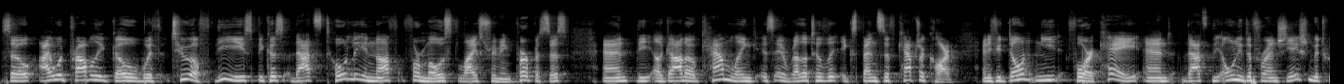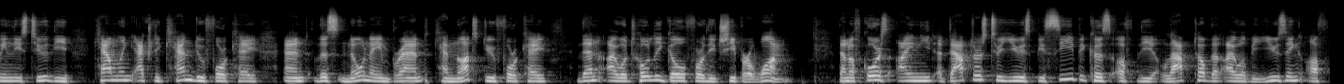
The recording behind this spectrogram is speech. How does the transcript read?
So I would probably go with two of these because that's totally enough for most live streaming purposes. And the Elgato Camlink is a relatively expensive capture card. And if you don't need 4K, and that's the only differentiation between these two, the Camlink actually can do 4K and this no-name brand cannot do 4K, then I would totally go for the cheaper one. Then of course I need adapters to USB-C because of the laptop that I will be using of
